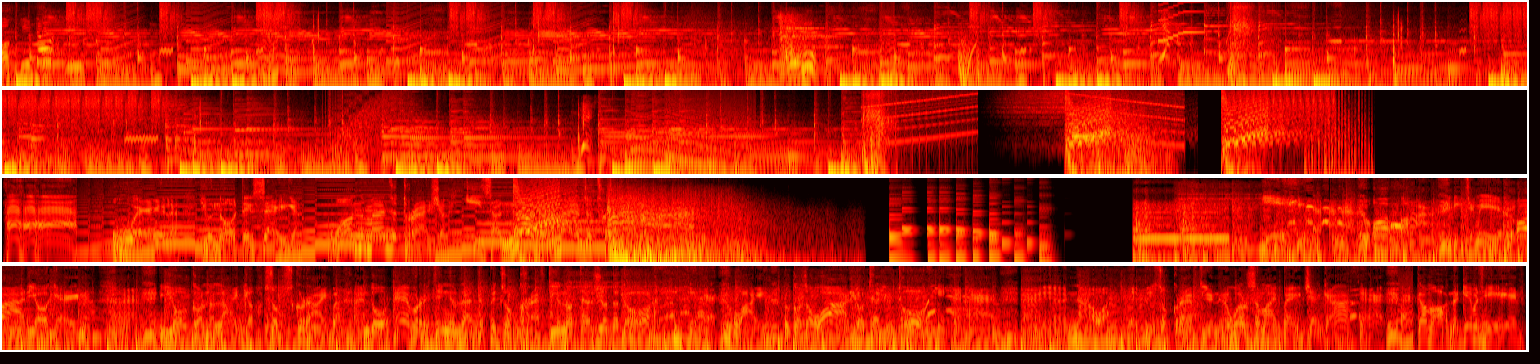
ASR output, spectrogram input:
時々おお well, you know what they say. One man's treasure is another man's treasure. oh, it's me, Wario again. Uh, You're gonna like, subscribe, and do everything that Pixelcraftian tells you to do. Why? Because Wario tell you to. Now, uh, Pixel Craft, where's my paycheck, huh? Come on, give it here.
